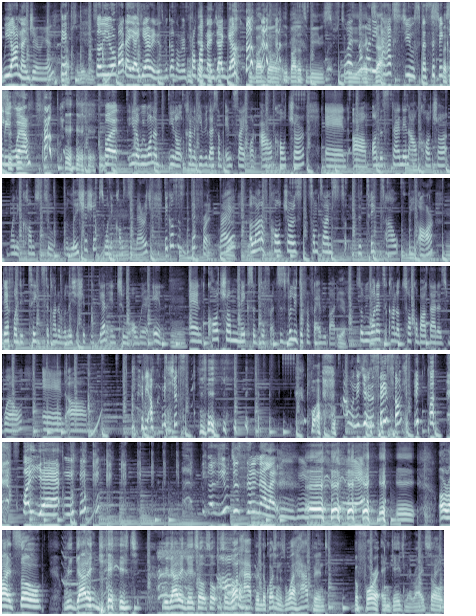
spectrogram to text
we are Nigerian. Mm-hmm. Absolutely. so the Yoruba that you're hearing is because I'm a proper Naija girl. Ibadan, Ibadan to be to well, be nobody exact. asked you specifically Specific. where I'm from. but you know, we want to you know kind of give you guys some insight on our culture and um, understanding our culture when it comes to relationships, when it comes to marriage, because it's different, right? Yeah, yeah. A lot of cultures sometimes t- dictates how we are, therefore dictates the kind of relationship we get into or we're in. And culture makes a difference. It's really different for everybody. Yeah. So we wanted to kind of talk about that as well. And um, maybe I would need you to. I would need you to say something, but but yeah. Because you just sitting there like mhm, yeah. All right, so we got engaged. We got engaged. So so so Oh. what happened? The question is what happened before engagement, right? So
